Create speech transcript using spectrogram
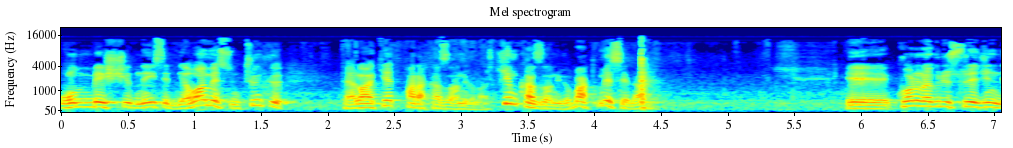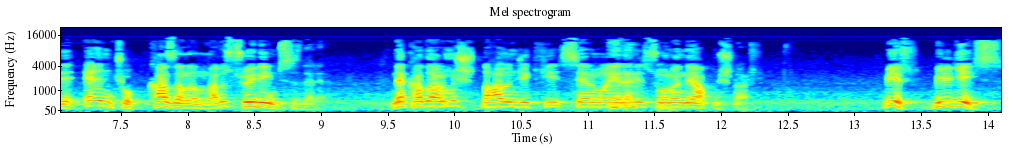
15 yıl neyse devam etsin. Çünkü felaket para kazanıyorlar. Kim kazanıyor? Bak mesela e, koronavirüs sürecinde en çok kazananları söyleyeyim sizlere. Ne kadarmış daha önceki sermayeleri sonra ne yapmışlar? Bir, Gates.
